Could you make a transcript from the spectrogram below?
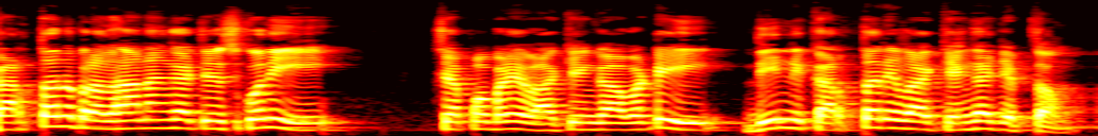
కర్తను ప్రధానంగా చేసుకొని చెప్పబడే వాక్యం కాబట్టి దీన్ని కర్తరి వాక్యంగా చెప్తాం.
